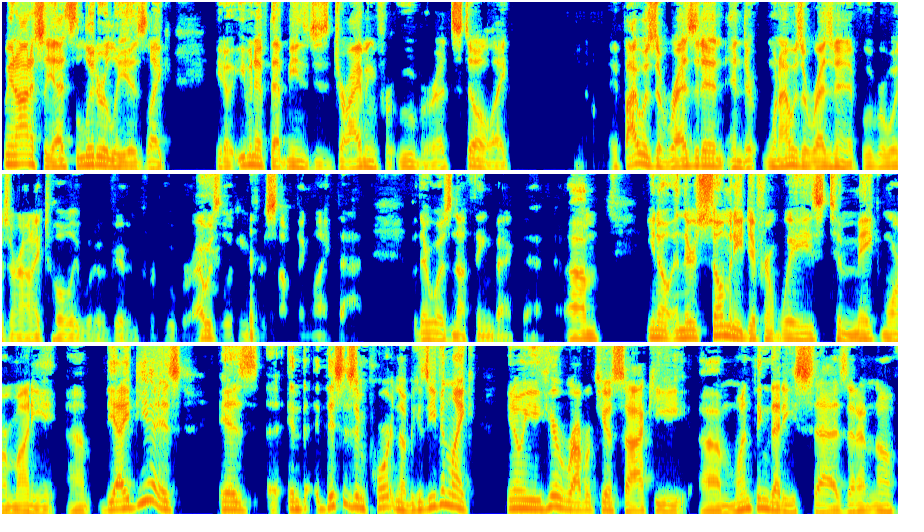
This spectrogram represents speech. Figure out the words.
mean, honestly, that's literally is like, you know, even if that means just driving for Uber, it's still like, if I was a resident and there, when I was a resident, if Uber was around, I totally would have driven for Uber. I was looking for something like that, but there was nothing back then. Um, you know, and there's so many different ways to make more money. Um, the idea is is uh, and this is important though because even like you know, you hear Robert Kiyosaki, um, one thing that he says, I don't know if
